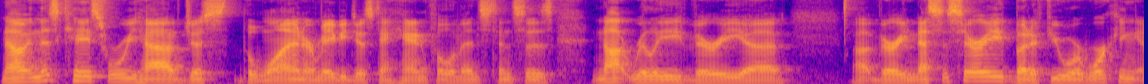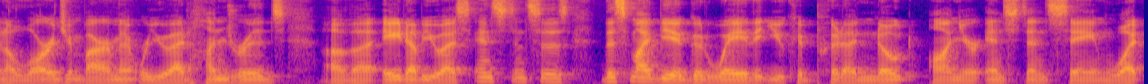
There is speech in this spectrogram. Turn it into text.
Now, in this case, where we have just the one or maybe just a handful of instances, not really very uh, uh, very necessary. But if you were working in a large environment where you had hundreds of uh, AWS instances, this might be a good way that you could put a note on your instance saying what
